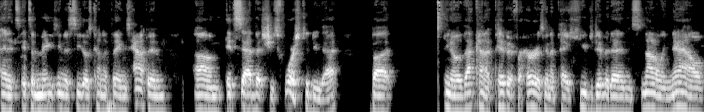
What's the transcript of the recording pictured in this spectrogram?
And it's it's amazing to see those kind of things happen. Um, it's sad that she's forced to do that, but you know that kind of pivot for her is going to pay huge dividends not only now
